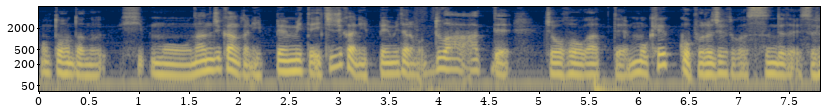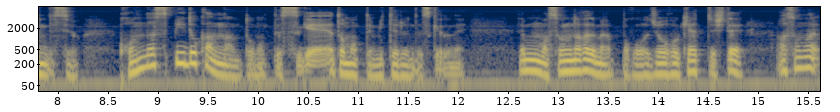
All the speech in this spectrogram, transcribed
本当本当あのひもう何時間かに一遍見て1時間に一遍見たらもうドワーって情報があってもう結構プロジェクトが進んでたりするんですよ。こんなスピード感なんと思ってすげえと思って見てるんですけどね。でもまあその中でもやっぱこう情報キャッチしてあその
